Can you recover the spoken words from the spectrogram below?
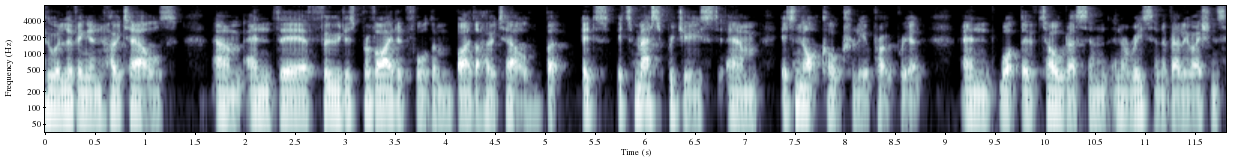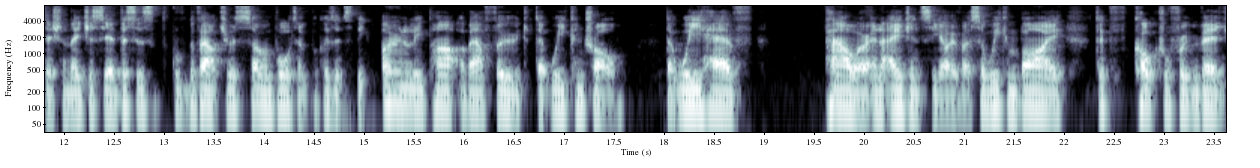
who are living in hotels, um, and their food is provided for them by the hotel, but it's it's mass produced. Um, it's not culturally appropriate. And what they've told us in, in a recent evaluation session, they just said this is the voucher is so important because it's the only part of our food that we control, that we have power and agency over. So we can buy the cultural fruit and veg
